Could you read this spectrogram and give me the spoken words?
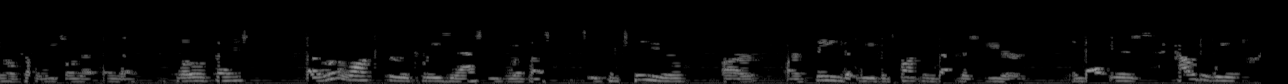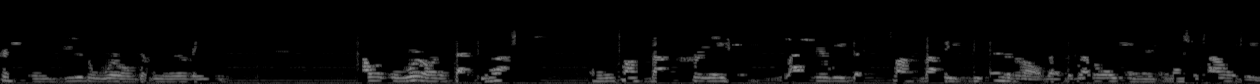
you know a couple weeks on the on the flow of things. But I want to walk through Ecclesiastes with us to continue our, our theme that we've been talking about this year. And that is, how do we as Christians view the world that we live in? How is the world affecting us? And we talked about creation. Last year we talked about the, the end of it all, the, the revelation and eschatology.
